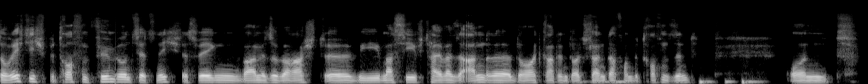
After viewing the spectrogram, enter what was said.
so richtig betroffen fühlen wir uns jetzt nicht. Deswegen waren wir so überrascht, äh, wie massiv teilweise andere dort, gerade in Deutschland, davon betroffen sind. Und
